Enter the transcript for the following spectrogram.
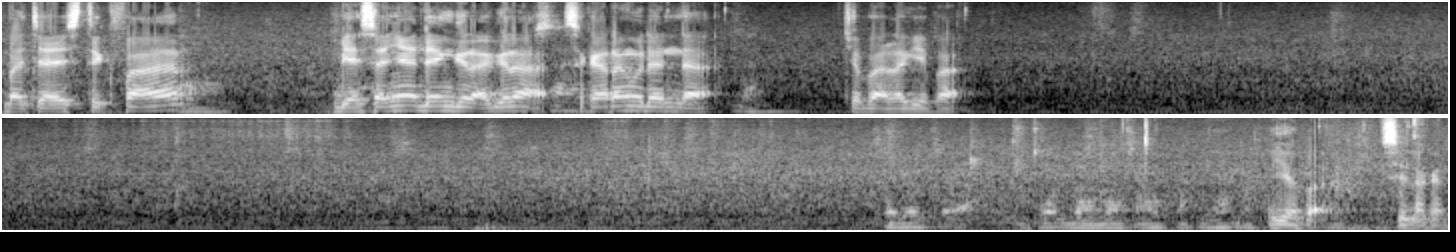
baca istighfar. Nah, Biasanya ada yang gerak-gerak. Sekarang udah enggak. nah. Coba lagi, Pak. Saya baca, coba baca. Dok. Iya, Pak. Silakan.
